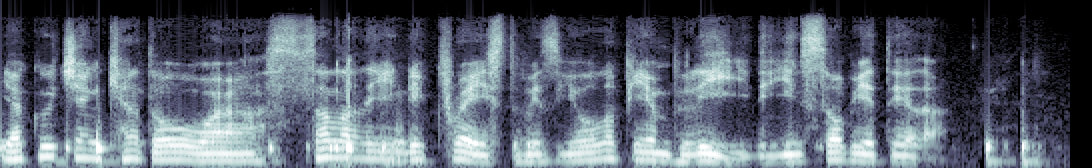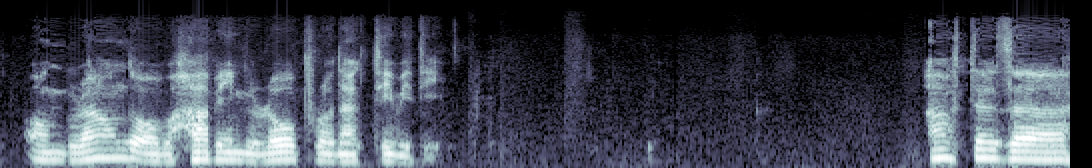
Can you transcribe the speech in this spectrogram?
Yakutian cattle were thoroughly replaced with European breed in Soviet era on ground of having low productivity. After the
